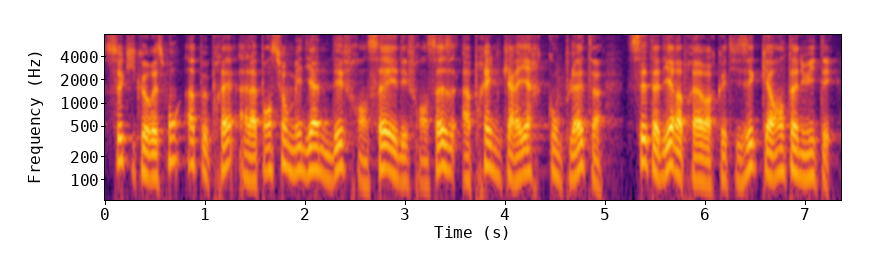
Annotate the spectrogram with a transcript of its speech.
ce qui correspond à peu près à la pension médiane des Français et des Françaises après une carrière complète, c'est-à-dire après avoir cotisé 40 annuités.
